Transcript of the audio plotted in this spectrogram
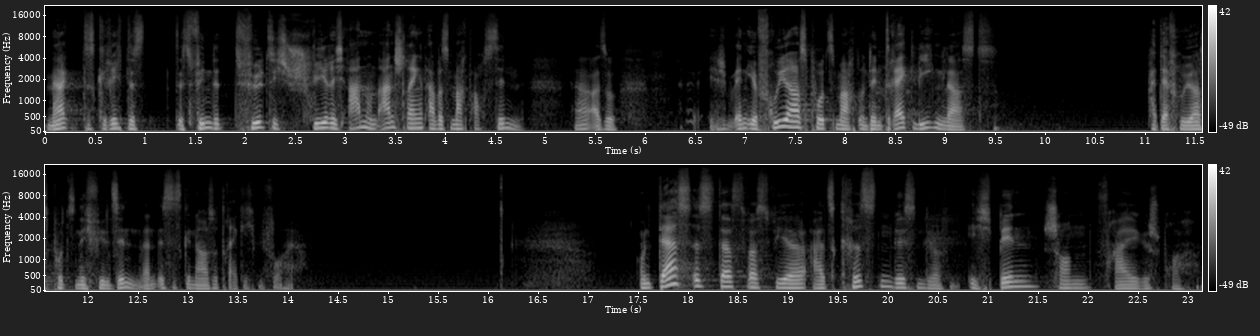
merkt das Gericht, das, das findet, fühlt sich schwierig an und anstrengend, aber es macht auch Sinn. Ja, also wenn ihr Frühjahrsputz macht und den Dreck liegen lasst, hat der Frühjahrsputz nicht viel Sinn, dann ist es genauso dreckig wie vorher. Und das ist das, was wir als Christen wissen dürfen. Ich bin schon frei gesprochen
